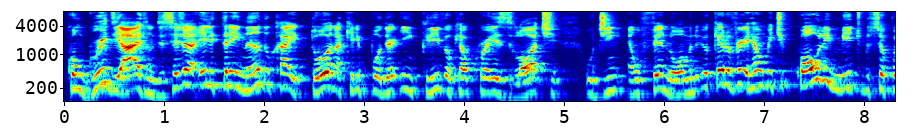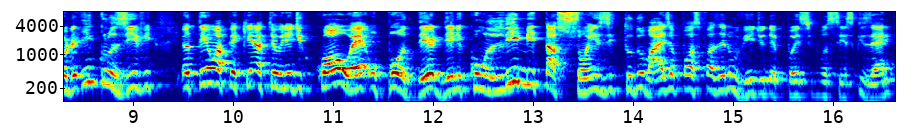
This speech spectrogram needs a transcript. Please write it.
com Grid Island, seja ele treinando o Kaito naquele poder incrível que é o Crazy Slot. O Jin é um fenômeno. Eu quero ver realmente qual o limite do seu poder. Inclusive eu tenho uma pequena teoria de qual é o poder dele com limitações e tudo mais. Eu posso fazer um vídeo depois se vocês quiserem.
